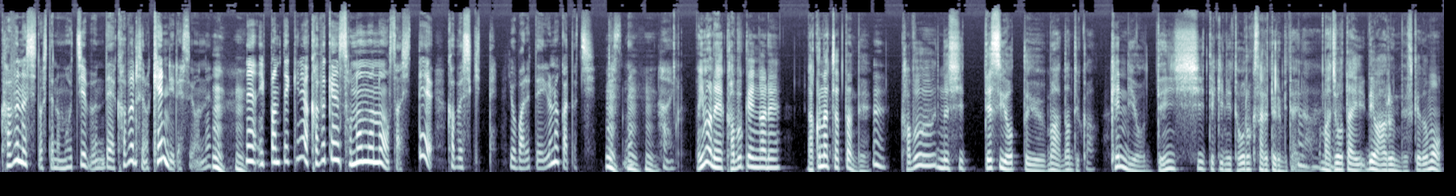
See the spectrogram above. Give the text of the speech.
株主としての持ち分で株主の権利ですよね。うんうんね一般的には株券そのものを指して株式って呼ばれているような形ですね。うんうんうんはい。今ね株券がねなくなっちゃったんで、うん株主ですよというまあなんていうか権利を電子的に登録されてるみたいな、うんうんうんまあ、状態ではあるんですけども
